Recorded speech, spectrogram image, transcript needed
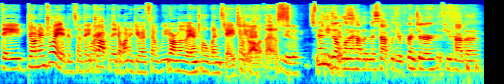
they don't enjoy it. And so they Right. drop and they don't want to do it. So we normally wait until Wednesday to do all of those. And you don't want to have a mishap with your printer if you have a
